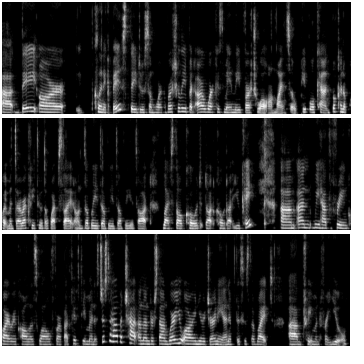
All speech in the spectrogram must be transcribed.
Uh, they are clinic based. They do some work virtually, but our work is mainly virtual online. So people can book an appointment directly through the website on www.lifestylecode.co.uk. Um, and we have a free inquiry call as well for about 15 minutes just to have a chat and understand where you are in your journey and if this is the right um, treatment for you.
